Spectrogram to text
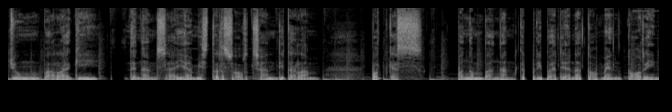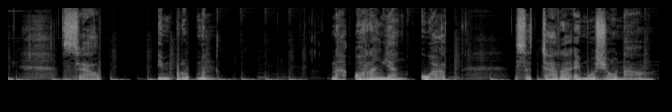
Jumpa lagi dengan saya Mr. Sorchan di dalam podcast pengembangan kepribadian atau mentoring self improvement. Nah, orang yang kuat secara emosional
